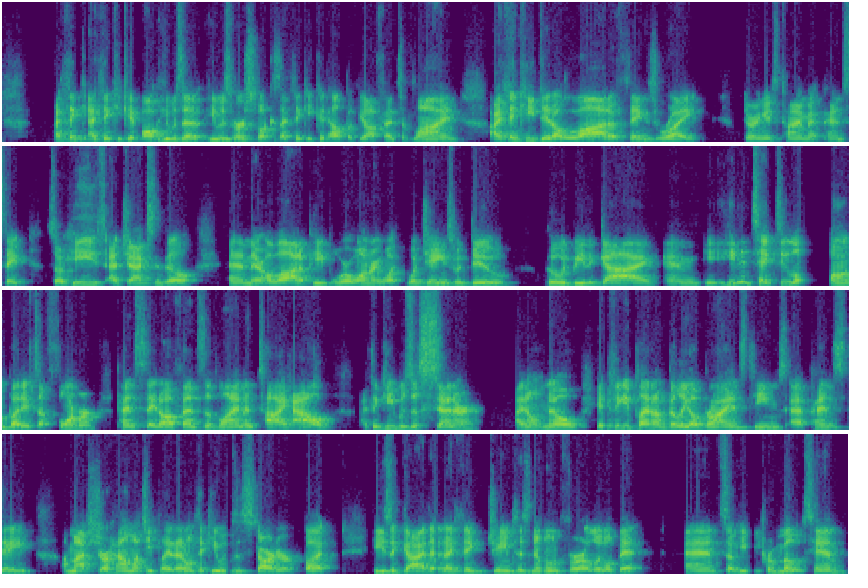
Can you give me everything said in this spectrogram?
I think I think he could. All, he was a he was versatile because I think he could help with the offensive line. I think he did a lot of things right during his time at Penn State. So he's at Jacksonville, and there a lot of people were wondering what what James would do, who would be the guy, and he, he didn't take too long. But it's a former Penn State offensive lineman, Ty Howle. I think he was a center. I don't know. I think he played on Billy O'Brien's teams at Penn State. I'm not sure how much he played. I don't think he was a starter, but he's a guy that I think James has known for a little bit. And so he promotes him.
